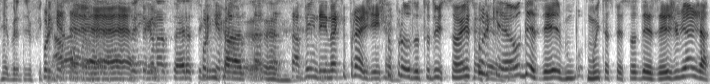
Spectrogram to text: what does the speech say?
porque casa, é, né? você chega na férias, fica em tá, casa. Tá, tá, tá, vendendo aqui pra gente o produto dos sonhos, porque é o desejo, muitas pessoas desejam viajar.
